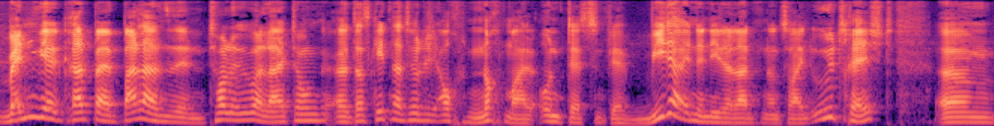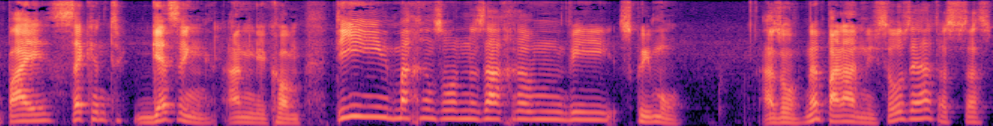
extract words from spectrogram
wenn wir gerade bei Ballern sind, tolle Überleitung, äh, das geht natürlich auch nochmal. Und jetzt sind wir wieder in den Niederlanden und zwar in Utrecht ähm, bei Second Guessing angekommen. Die machen so eine Sache wie Screamo. Also, ne, ballern nicht so sehr, dass das.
